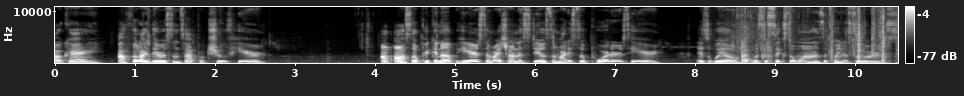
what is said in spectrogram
Okay. I feel like there was some type of truth here. I'm also picking up here somebody trying to steal somebody's supporters here as well. What's the Six of Wands, the Queen of Swords?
